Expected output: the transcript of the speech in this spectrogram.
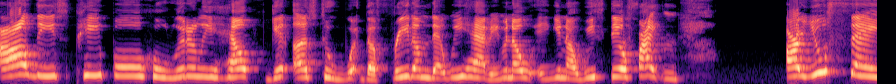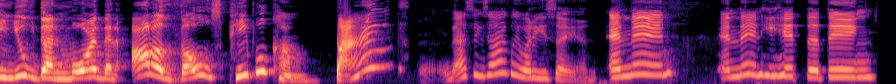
all these people who literally helped get us to what the freedom that we have, even though you know we still fighting? Are you saying you've done more than all of those people combined? That's exactly what he's saying. And then and then he hit the thing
